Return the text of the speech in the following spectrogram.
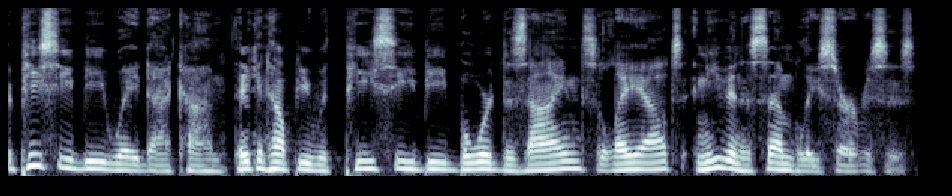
At PCBWay.com, they can help you with PCB board designs, layouts, and even assembly services.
